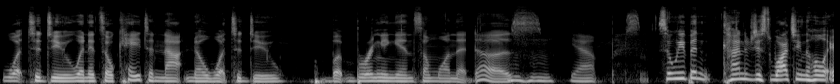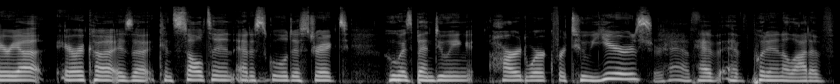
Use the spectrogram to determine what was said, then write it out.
what to do and it's okay to not know what to do but bringing in someone that does Mm-hmm. yeah So- So we've been kind of just watching the whole area. Erica is a consultant at a school district who has been doing hard work for two years. Sure have. have have put in a lot of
